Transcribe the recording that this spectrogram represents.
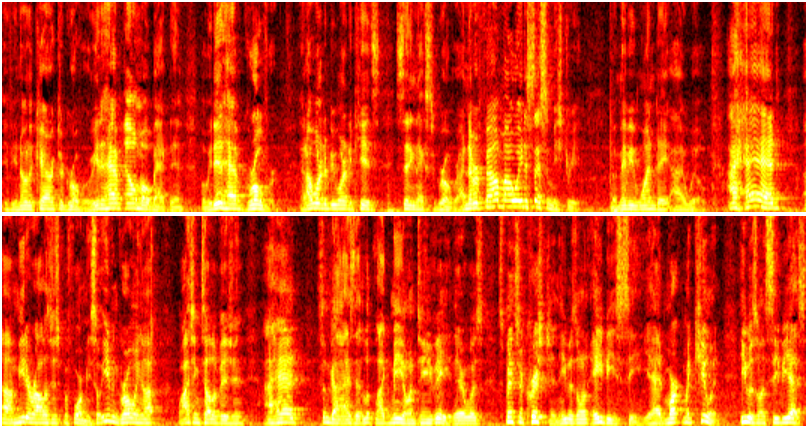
if you know the character Grover. We didn't have Elmo back then, but we did have Grover. And I wanted to be one of the kids sitting next to Grover. I never found my way to Sesame Street, but maybe one day I will. I had uh, meteorologists before me. So even growing up, watching television, I had some guys that looked like me on TV. There was Spencer Christian, he was on ABC. You had Mark McEwen, he was on CBS.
